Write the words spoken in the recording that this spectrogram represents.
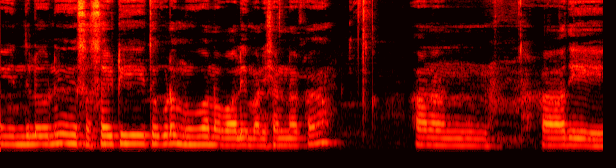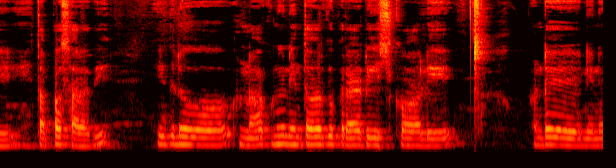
ఇందులోని సొసైటీతో కూడా మూవ్ ఆన్ అవ్వాలి మనిషి అన్నాక అది తప్ప సార్ అది. ఇందులో నాకు నేను ఎంతవరకు ప్రయారిటీ ఇచ్చుకోవాలి అంటే నేను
